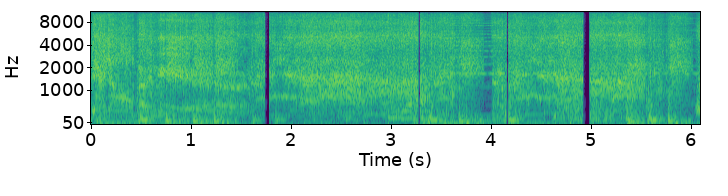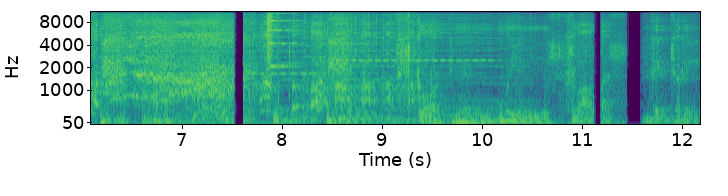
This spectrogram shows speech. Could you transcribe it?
Get over here! Scorpion wins flawless victory.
